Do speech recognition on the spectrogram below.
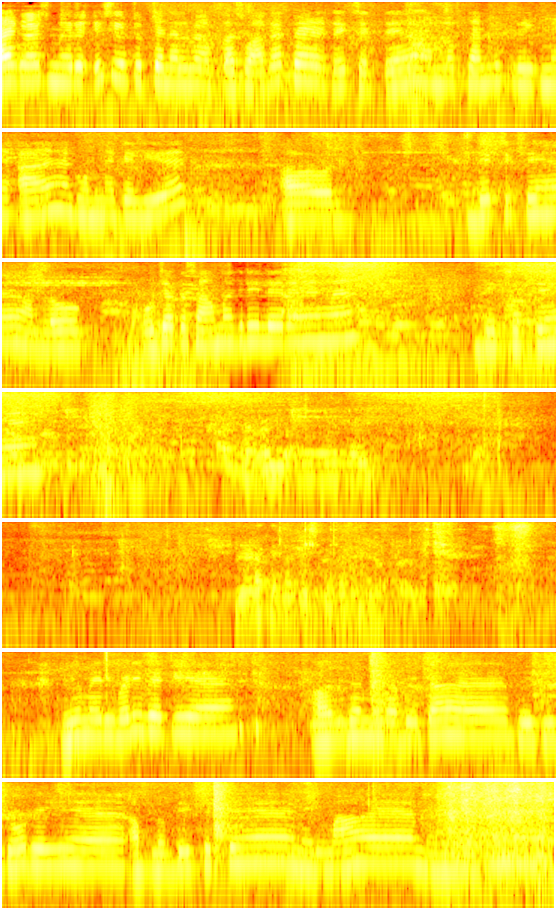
Hi guys मेरे इस YouTube channel में आपका स्वागत है। देख सकते हैं हम लोग फैमिली ट्रिप में आए हैं घूमने के लिए। और देख सकते हैं हम लोग पूजा का सामग्री ले रहे हैं। देख सकते हैं। कितना ये मेरी बड़ी बेटी है। और इधर मेरा बेटा है बेटी सो गई है। आप लोग देख सकते हैं मेरी माँ है मेरी है।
